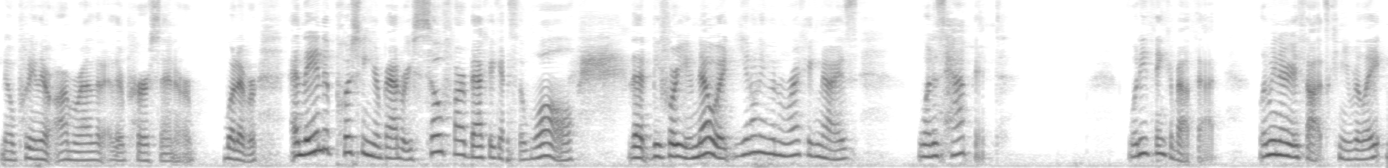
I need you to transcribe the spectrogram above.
you know, putting their arm around that other person or whatever. And they end up pushing your boundary so far back against the wall that before you know it, you don't even recognize what has happened. What do you think about that? Let me know your thoughts. Can you relate?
